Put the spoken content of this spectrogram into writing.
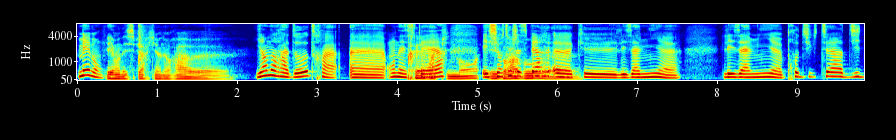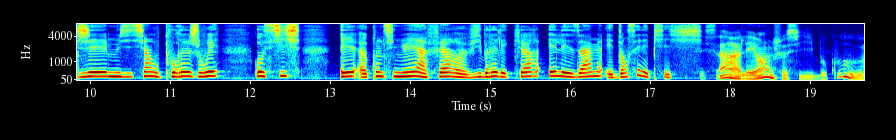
Mais bon, et on espère qu'il y en aura il y en aura d'autres, euh, on espère. Et, surtout, j'espère euh, euh, que les amis, euh, les amis producteurs, DJ, musiciens, vous pourrez jouer aussi et continuer à faire vibrer les cœurs et les âmes et danser les pieds. C'est ça, les hanches aussi, beaucoup.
